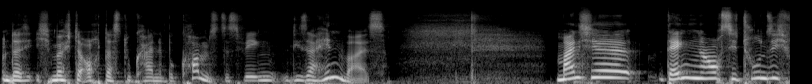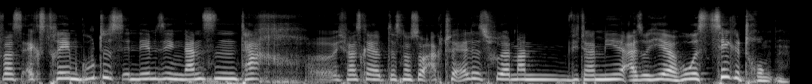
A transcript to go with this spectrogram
Und ich möchte auch, dass du keine bekommst. Deswegen dieser Hinweis. Manche denken auch, sie tun sich was extrem Gutes, indem sie den ganzen Tag, äh, ich weiß gar nicht, ob das noch so aktuell ist, früher hat man Vitamin, also hier hohes C getrunken.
